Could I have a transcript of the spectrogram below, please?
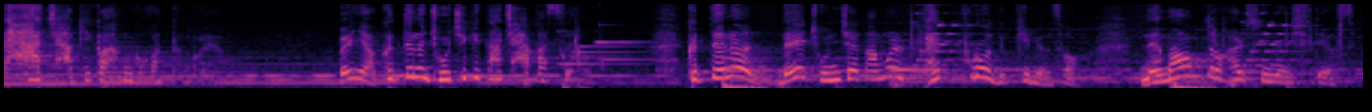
다 자기가 한 것 같은 거예요. 왜냐? 그때는 조직이 다 작았어요. 그때는 내 존재감을 100% 느끼면서 내 마음대로 할 수 있는 시대였어요.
